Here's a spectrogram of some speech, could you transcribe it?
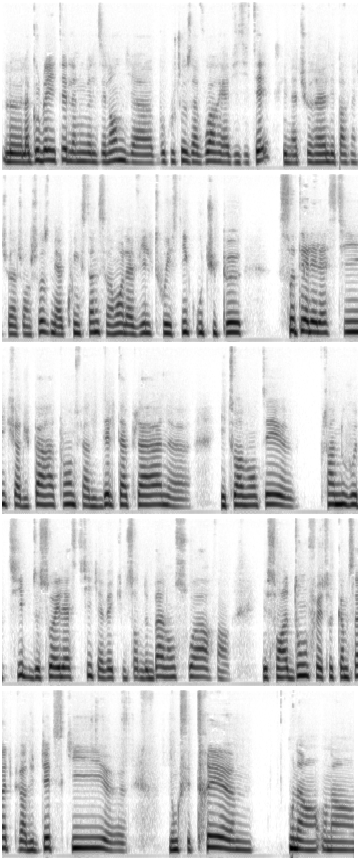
la globalité de la Nouvelle-Zélande, il y a beaucoup de choses à voir et à visiter, ce qui est naturel, des parcs naturels, ce genre de choses. Mais à Queenstown, c'est vraiment la ville touristique où tu peux sauter à l'élastique, faire du parapente, faire du deltaplane. Euh, ils t'ont inventé euh, plein de nouveaux types de sauts élastiques avec une sorte de balançoire. Enfin, ils sont à donf, des trucs comme ça. Tu peux faire du jet ski. Euh, donc c'est très. On a, on a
